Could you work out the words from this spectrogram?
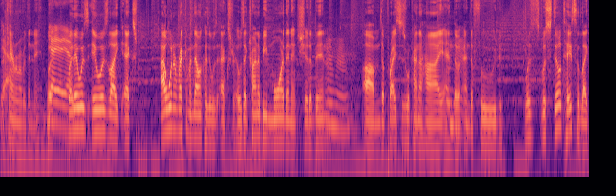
Yeah, I can't remember the name. But, Yeah, yeah, yeah. But it was it was like extra. I wouldn't recommend that one because it was extra. It was like trying to be more than it should have been. Mm-hmm. Um, the prices were kind of high, and the and the food was was still tasted like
